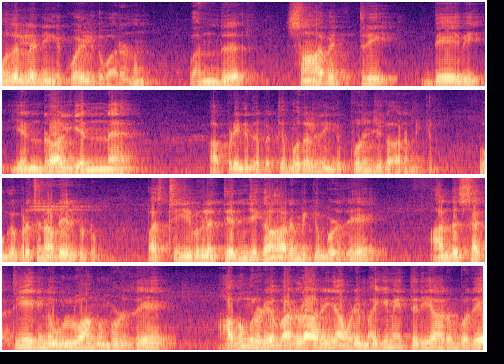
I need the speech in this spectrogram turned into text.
முதல்ல நீங்கள் கோயிலுக்கு வரணும். வந்து சாவித்ரி தேவி என்றால் என்ன? அப்படிங்கிறத பற்றி முதல்ல நீங்கள் புரிஞ்சுக்க ஆரம்பிக்கணும். உங்கள் பிரச்சனை அப்படியே இருக்கட்டும். ஃபஸ்ட்டு இவங்களை தெரிஞ்சுக்க ஆரம்பிக்கும் பொழுதே அந்த சக்தியை நீங்கள் உள்வாங்கும் பொழுதே அவங்களுடைய வரலாறையும் அவங்களுடைய மகிமை தெரிய ஆரம்போதே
